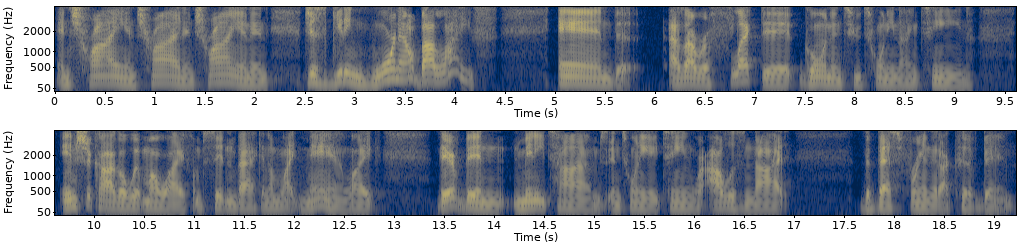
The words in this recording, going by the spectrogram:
and trying, and trying, and trying, and just getting worn out by life. And as I reflected going into 2019 in Chicago with my wife, I'm sitting back and I'm like, man, like there have been many times in 2018 where I was not the best friend that I could have been.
